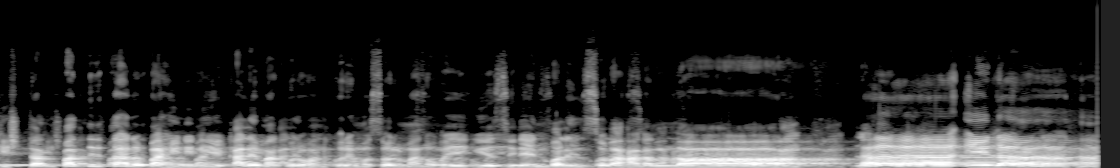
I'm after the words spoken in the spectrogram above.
খ্রিস্টান পাদ্রী তার বাহিনী নিয়ে কালেমা গ্রহণ করে মুসলমান হয়ে গিয়েছিলেন। বলেন, সুবহানাল্লাহ। লা ইলাহা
